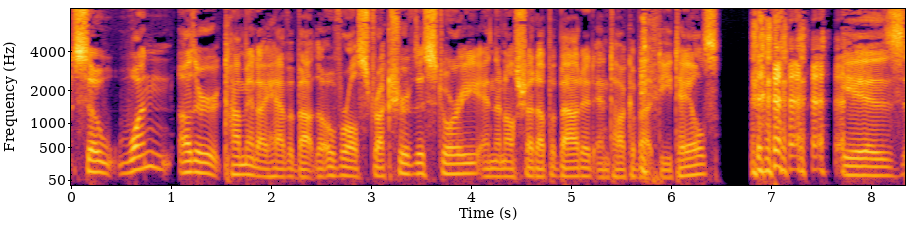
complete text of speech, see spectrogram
So, one other comment I have about the overall structure of this story, and then I'll shut up about it and talk about details, is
